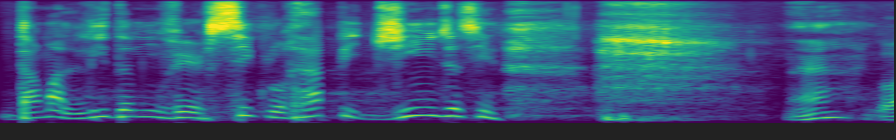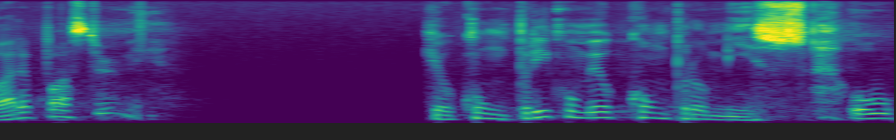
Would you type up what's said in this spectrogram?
dá uma lida num versículo rapidinho e diz assim: ah, né? Agora eu posso dormir. Que eu cumpri com o meu compromisso. Ou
